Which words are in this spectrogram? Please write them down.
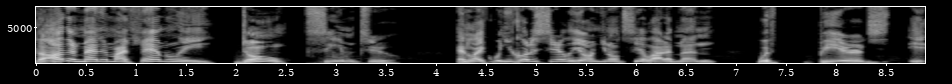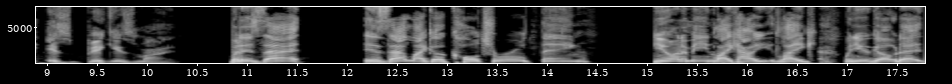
the other men in my family don't seem to, and like when you go to Sierra Leone, you don't see a lot of men with beards as big as mine. But is that is that like a cultural thing? You know what I mean? Like how you, like when you go to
